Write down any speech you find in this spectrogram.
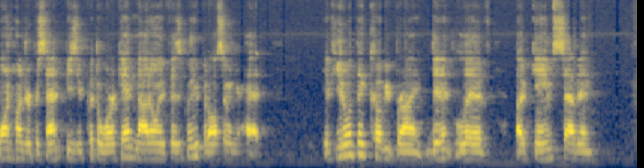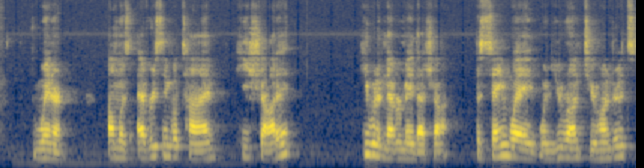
100% because you put the work in, not only physically, but also in your head if you don't think Kobe Bryant didn't live a game seven winner almost every single time he shot it, he would have never made that shot. The same way when you run 200s,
